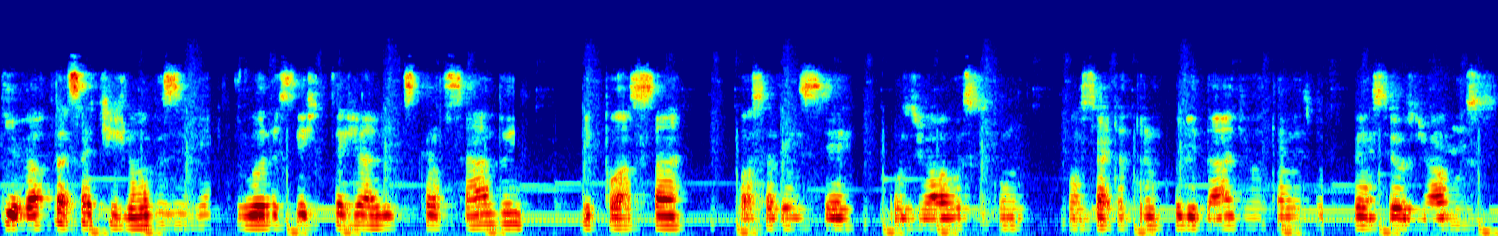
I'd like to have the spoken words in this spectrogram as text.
Que vá para sete jogos e que o Golden State esteja ali descansado e, e possa, possa vencer os jogos com com certa tranquilidade ou até mesmo vencer os jogos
